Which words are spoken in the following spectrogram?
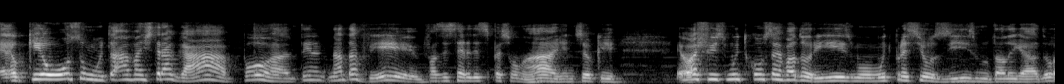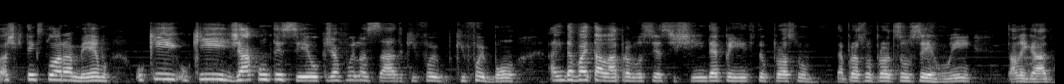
é, o que eu ouço muito, ah, vai estragar, porra, não tem nada a ver fazer série desse personagem, não sei o que. Eu acho isso muito conservadorismo, muito preciosismo, tá ligado? Eu acho que tem que explorar mesmo o que, o que já aconteceu, o que já foi lançado, que foi, que foi bom, ainda vai estar tá lá para você assistir, independente do próximo da próxima produção ser ruim tá ligado?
